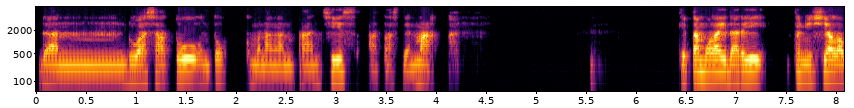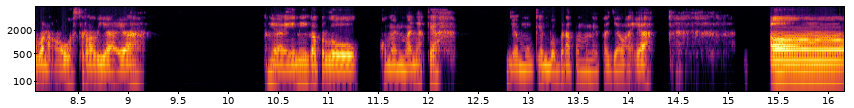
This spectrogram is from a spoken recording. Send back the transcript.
dan 2-1 untuk kemenangan Prancis atas Denmark. Kita mulai dari Tunisia lawan Australia ya. Ya ini nggak perlu komen banyak ya. Ya mungkin beberapa menit aja lah ya. Uh,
